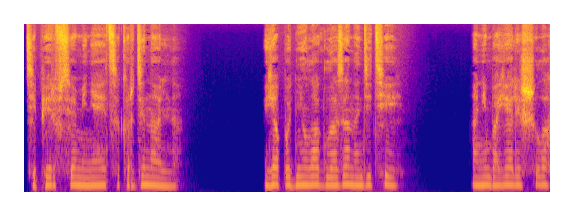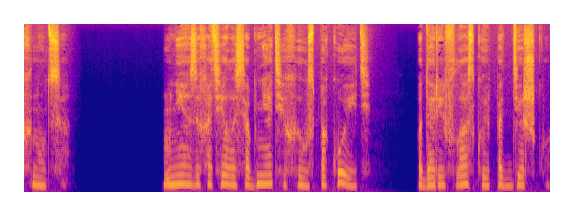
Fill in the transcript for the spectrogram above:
теперь все меняется кардинально. Я подняла глаза на детей. Они боялись шелохнуться. Мне захотелось обнять их и успокоить, подарив ласку и поддержку.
